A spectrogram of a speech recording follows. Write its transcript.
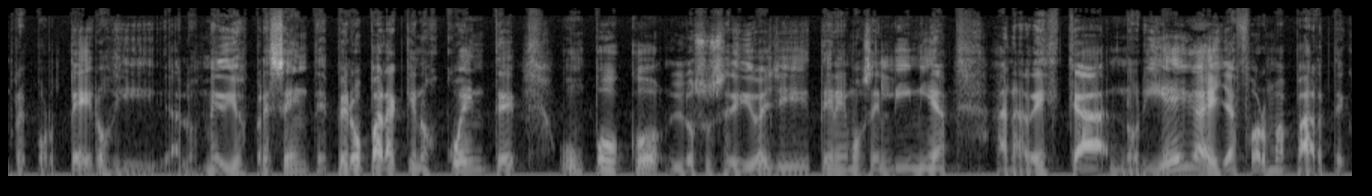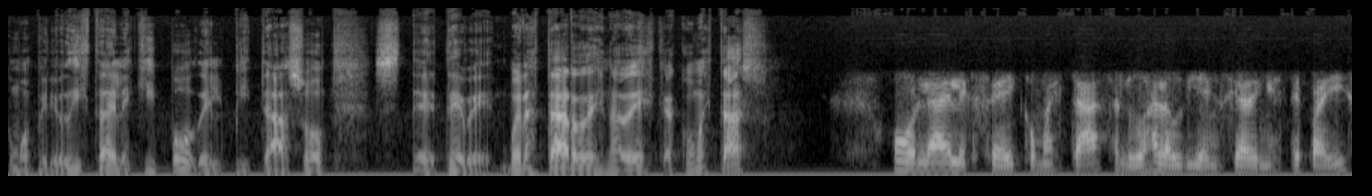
reporteros y a los medios presentes. Pero para que nos cuente un poco lo sucedido allí, tenemos en línea a Nadesca Noriega. Ella forma parte como periodista del equipo del Pitazo eh, TV. Buenas tardes, Nadesca, ¿cómo estás? Hola, Alexei, ¿cómo estás? Saludos a la audiencia en este país.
